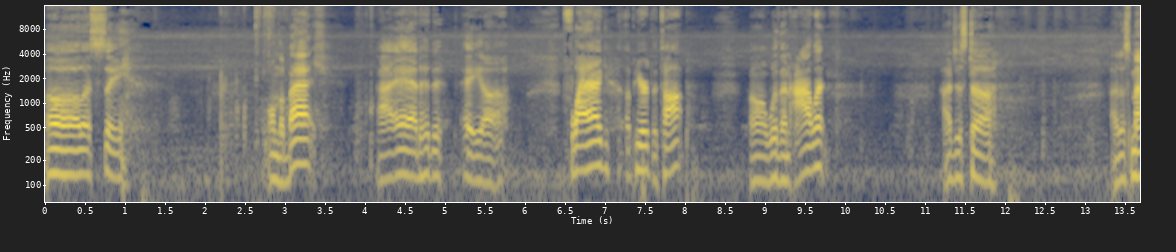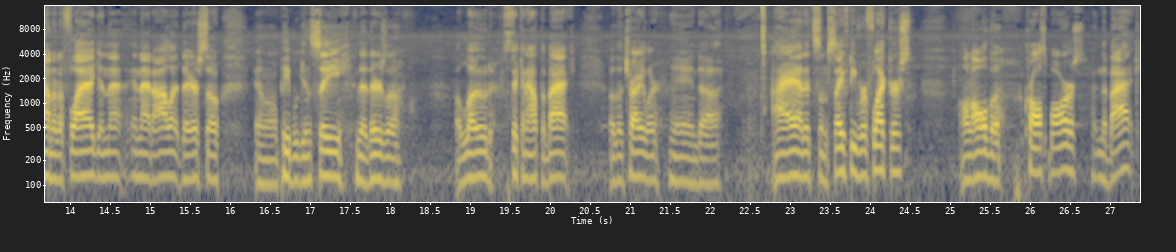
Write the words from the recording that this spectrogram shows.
uh, let's see. On the back, I added a uh, flag up here at the top uh, with an eyelet. I just uh, I just mounted a flag in that in that eyelet there so you know, people can see that there's a, a load sticking out the back of the trailer. And uh, I added some safety reflectors on all the crossbars in the back.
